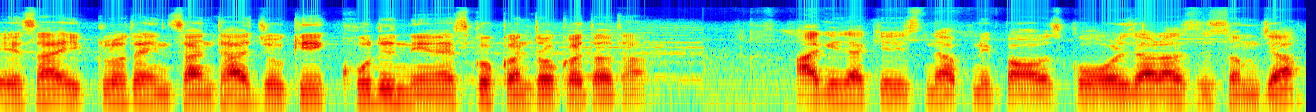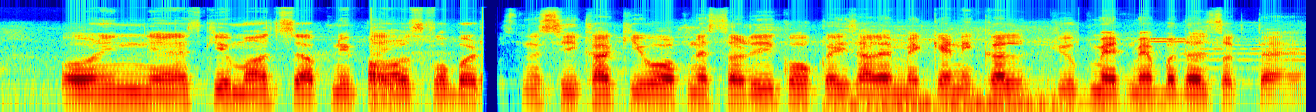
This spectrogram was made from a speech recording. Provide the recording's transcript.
ऐसा इकलौता इंसान था जो कि खुद नेनेस को कंट्रोल करता था। आगे जाके इसने अपनी पावर्स को और ज़्यादा से समझा और इन नेनेस की मदद से अपनी पावर्स को बढ़। उसने सीखा कि वो अपने शरीर को कई सारे मैकेनिकल इक्विपमेंट में बदल सकता है।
